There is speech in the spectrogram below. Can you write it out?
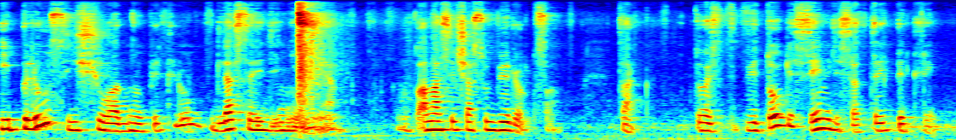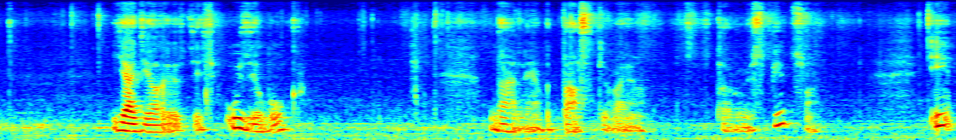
И плюс еще одну петлю для соединения. Вот она сейчас уберется. Так, то есть в итоге 73 петли. Я делаю здесь узелок. Далее вытаскиваю вторую спицу и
